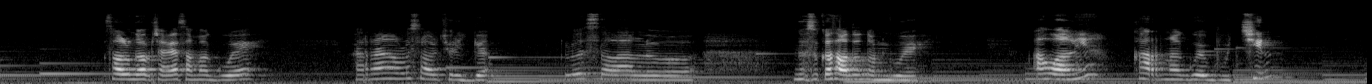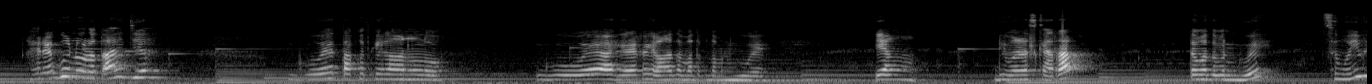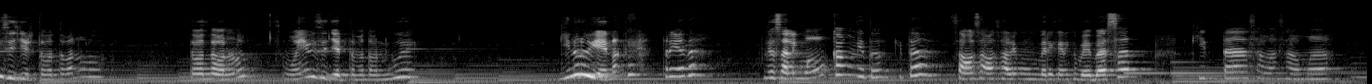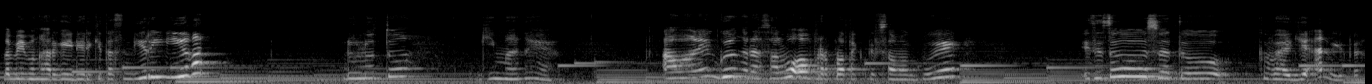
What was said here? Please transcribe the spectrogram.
selalu nggak percaya sama gue karena lu selalu curiga. Lu selalu nggak suka sama temen gue. Awalnya karena gue bucin akhirnya gue nurut aja. Gue takut kehilangan lo. Gue akhirnya kehilangan sama temen-temen gue. Yang di mana sekarang teman-teman gue semuanya bisa jadi teman-teman lo. Teman-teman lo semuanya bisa jadi teman-teman gue. Gini lebih enak ya ternyata. Nggak saling mengekang gitu. Kita sama-sama saling memberikan kebebasan. Kita sama-sama lebih menghargai diri kita sendiri iya kan dulu tuh gimana ya? Awalnya gue ngerasa lu overprotective sama gue itu tuh suatu kebahagiaan gitu.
